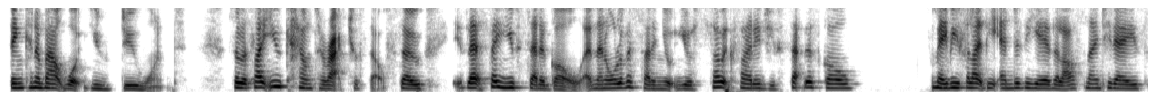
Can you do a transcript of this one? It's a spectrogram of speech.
thinking about what you do want so it's like you counteract yourself so let's say you've set a goal and then all of a sudden you're, you're so excited you've set this goal maybe for like the end of the year the last 90 days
